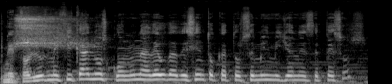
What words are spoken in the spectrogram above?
Pues- ¿Petróleos mexicanos con una deuda de 114 mil millones de pesos?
